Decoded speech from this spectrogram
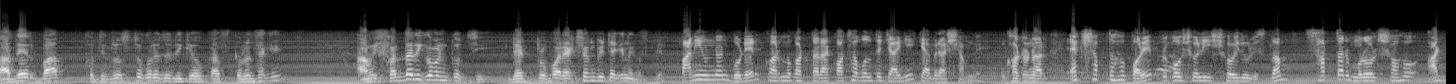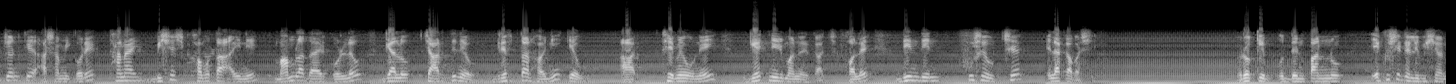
তাদের বাদ ক্ষতিগ্রস্ত করে যদি কেউ কাজ করে থাকে আমি ফার্দার রিকমেন্ড করছি that proper action be taken পানি উন্নয়ন বোর্ডের কর্মকর্তারা কথা বলতে চায়নি ক্যামেরার সামনে। ঘটনার এক সপ্তাহ পরে প্রকৌশলী শহীদুল ইসলাম সাত্তার মোড়ল সহ আটজনকে আসামি করে থানায় বিশেষ ক্ষমতা আইনে মামলা দায়ের করলেও গেল চার দিনেও গ্রেফতার হয়নি কেউ। আর থেমেও নেই গেট নির্মাণের কাজ, ফলে দিন দিন ফুসে উঠছে এলাকাবাসী। রকিব উদ্দিন পান্নু, একুশে টেলিভিশন,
